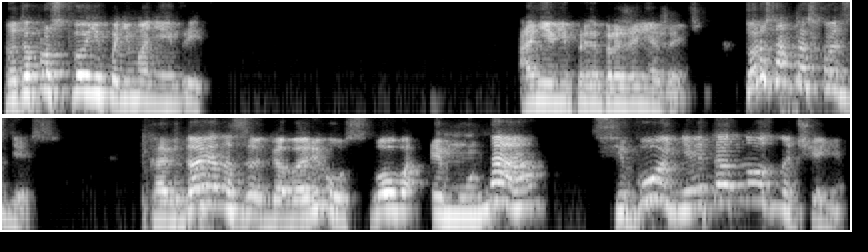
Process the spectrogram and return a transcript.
Но это просто твое непонимание иврита а не пренебрежение женщин. То же самое происходит здесь. Когда я говорю слово эмуна, сегодня это одно значение.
